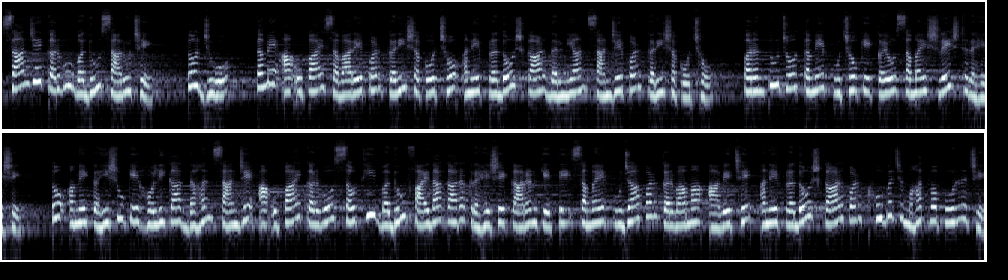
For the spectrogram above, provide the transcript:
સાંજે કરવું વધુ સારું છે. તો જુઓ, તમે આ ઉપાય સવારે પણ કરી શકો છો અને પ્રદોષ કાળ દરમિયાન સાંજે પણ કરી શકો છો. પરંતુ જો તમે પૂછો કે કયો સમય શ્રેષ્ઠ રહેશે તો અમે કહીશું કે હોલિકા દહન સાંજે આ ઉપાય કરવો સૌથી વધુ ફાયદાકારક રહેશે કારણ કે તે સમયે પૂજા પણ કરવામાં આવે છે અને પ્રદોષ કાળ પણ ખૂબ જ મહત્વપૂર્ણ છે.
